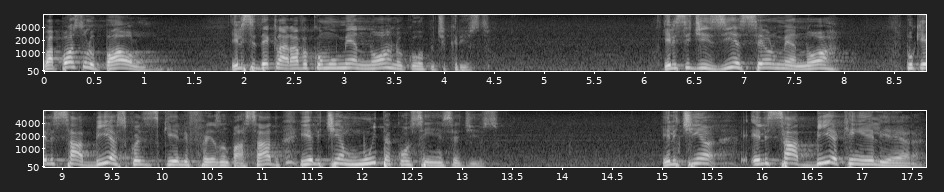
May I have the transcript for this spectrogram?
o apóstolo Paulo, ele se declarava como o menor no corpo de Cristo. Ele se dizia ser o menor, porque ele sabia as coisas que ele fez no passado e ele tinha muita consciência disso. Ele tinha, ele sabia quem ele era.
